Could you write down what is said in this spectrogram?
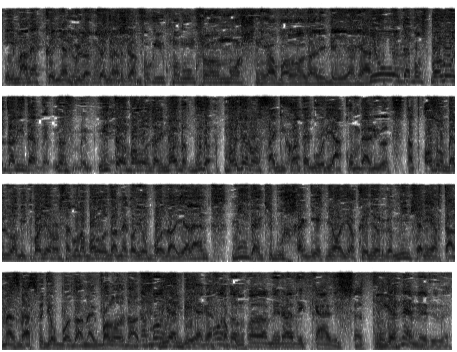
én már megkönnyebbülök, könyörgöm. fogjuk magunkról mosni a baloldali bélyeget. Jó, de most baloldali, de most mitől baloldali? Magyarországi kategóriákon belül, tehát azon belül, amit Magyarországon a baloldal meg a jobb oldal jelent, mindenki buszseggét nyalja, könyörgöm, nincsen értelmezve ez, hogy jobb oldal meg baloldal. Na, Milyen bélyeget kapunk? valami radikálisat. Igen? nem örülök.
